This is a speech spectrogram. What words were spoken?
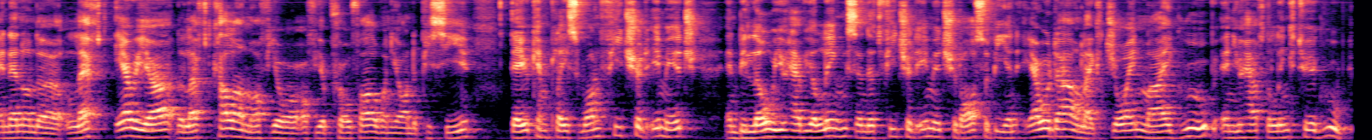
And then on the left area the left column of your of your profile when you're on the pc there you can place one featured image and below you have your links and that featured image should also be an arrow down like join my group and you have the link to your group.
